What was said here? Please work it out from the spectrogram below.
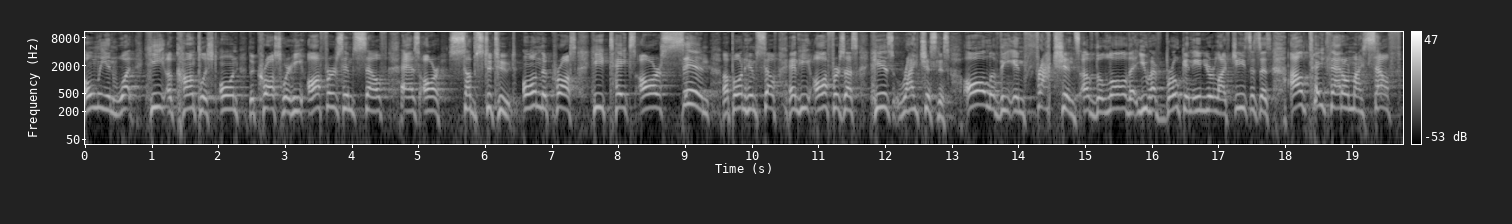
only in what he accomplished on the cross, where he offers himself as our substitute. On the cross, he takes our sin upon himself and he offers us his righteousness. All of the infractions of the law that you have broken in your life, Jesus says, I'll take that on myself.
